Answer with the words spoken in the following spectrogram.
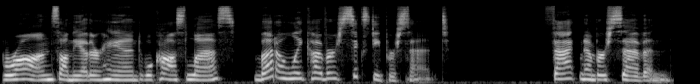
Bronze, on the other hand, will cost less, but only cover 60%. Fact number seven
